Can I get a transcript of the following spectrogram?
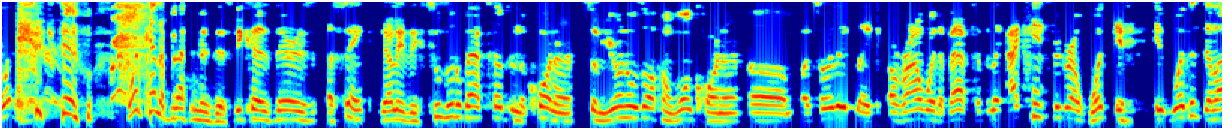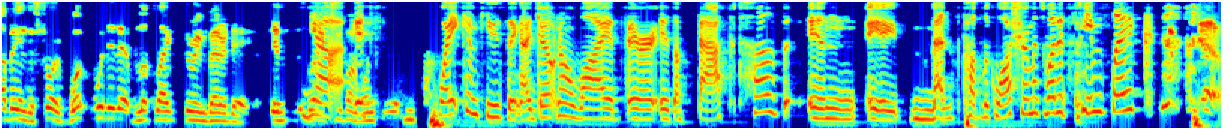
what, what, kind of bathroom is this? Because there's a sink. There are these two little bathtubs in the corner, some urinals off in one corner, um, a toilet like around where the bathtub. Like I can't figure out what if it wasn't dilapidated and destroyed. What would it have looked like during better days? Is yeah, it's quite confusing. I don't know why there is a bathtub in a men's public washroom. Is what it seems like. Yeah,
